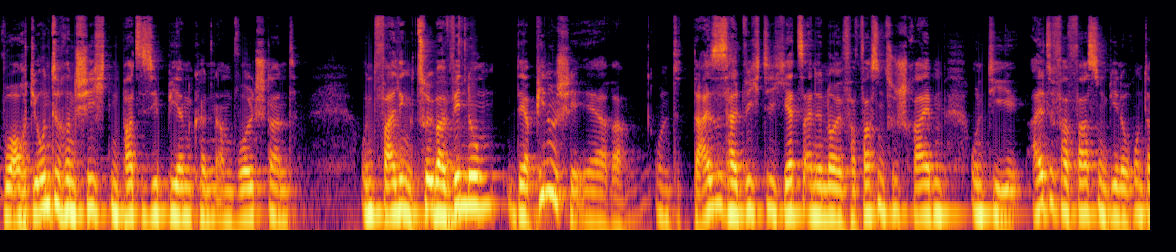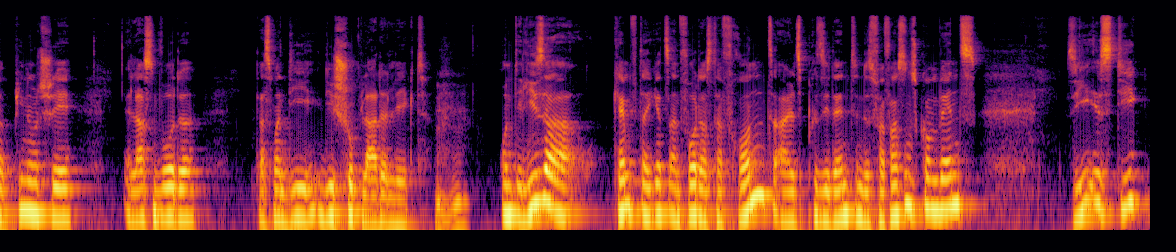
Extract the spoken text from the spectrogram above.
wo auch die unteren Schichten partizipieren können am Wohlstand und vor allen Dingen zur Überwindung der Pinochet-Ära. Und da ist es halt wichtig, jetzt eine neue Verfassung zu schreiben und die alte Verfassung, die noch unter Pinochet erlassen wurde, dass man die in die Schublade legt. Mhm. Und Elisa kämpft da jetzt an vorderster Front als Präsidentin des Verfassungskonvents. Sie ist die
